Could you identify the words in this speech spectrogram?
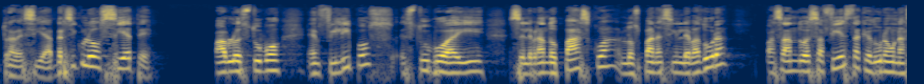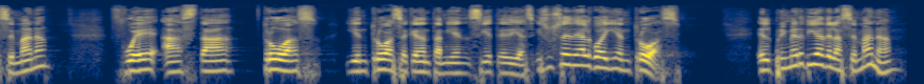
travesía. Versículo 7. Pablo estuvo en Filipos, estuvo ahí celebrando Pascua, los panes sin levadura, pasando esa fiesta que dura una semana, fue hasta Troas y en Troas se quedan también siete días. Y sucede algo ahí en Troas. El primer día de la semana,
